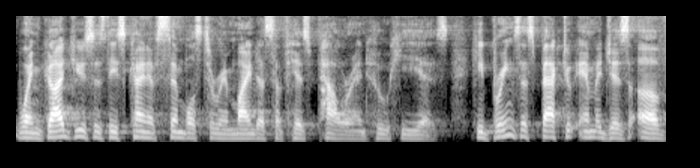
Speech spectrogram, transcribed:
When God uses these kind of symbols to remind us of his power and who he is, he brings us back to images of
